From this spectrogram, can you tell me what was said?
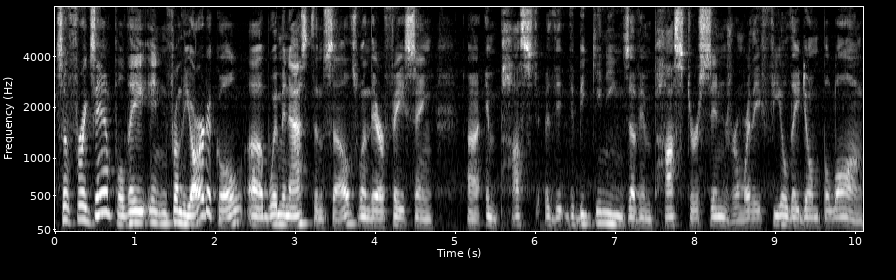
So, for example, they in from the article, uh, women ask themselves when they're facing uh, imposter, the, the beginnings of imposter syndrome, where they feel they don't belong.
